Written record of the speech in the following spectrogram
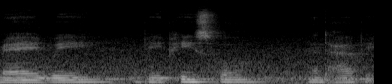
May we be peaceful and happy.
